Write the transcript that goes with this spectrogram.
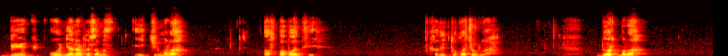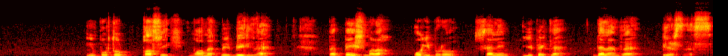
Büyük oynayan arkadaşlarımız 2 numara Asbabati Kadir Tokaçoğlu'la 4 numara importer Pasvik Muhammed Bir Bilgin'le ve 5 numara Ogiburu Selim İpek'le değerlendirebilirsiniz.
